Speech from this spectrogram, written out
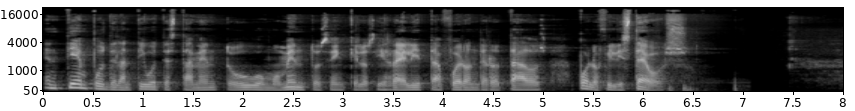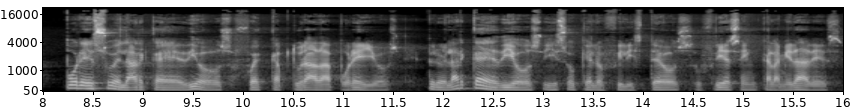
En tiempos del Antiguo Testamento hubo momentos en que los israelitas fueron derrotados por los filisteos. Por eso el arca de Dios fue capturada por ellos, pero el arca de Dios hizo que los filisteos sufriesen calamidades.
